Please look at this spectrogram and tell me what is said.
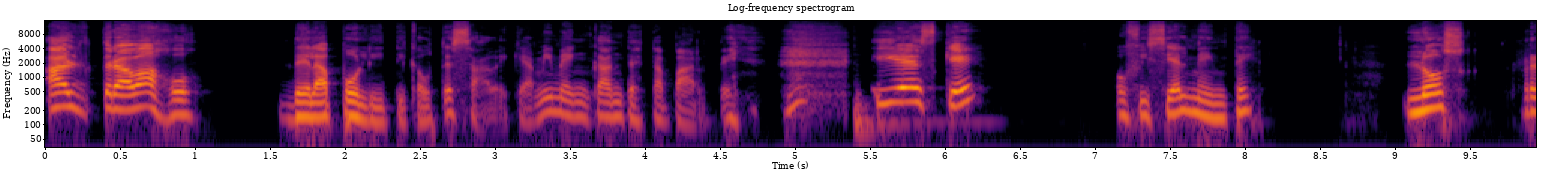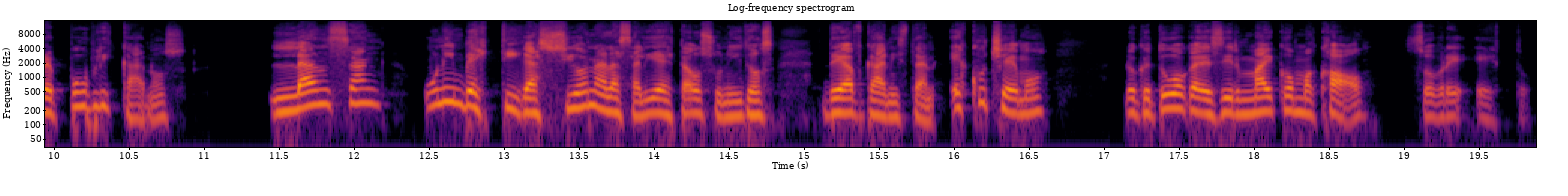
al trabajo de la política. Usted sabe que a mí me encanta esta parte. Y es que oficialmente los republicanos lanzan una investigación a la salida de Estados Unidos de Afganistán. Escuchemos lo que tuvo que decir Michael McCall sobre esto.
